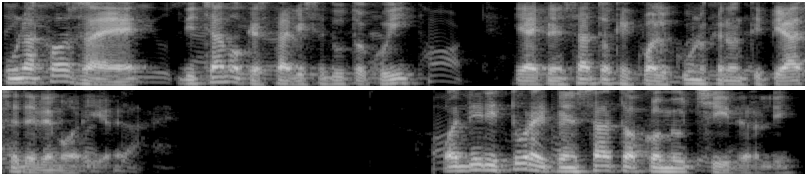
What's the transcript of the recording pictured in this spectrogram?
Una cosa è, diciamo che stavi seduto qui e hai pensato che qualcuno che non ti piace deve morire o addirittura hai pensato a come ucciderli.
